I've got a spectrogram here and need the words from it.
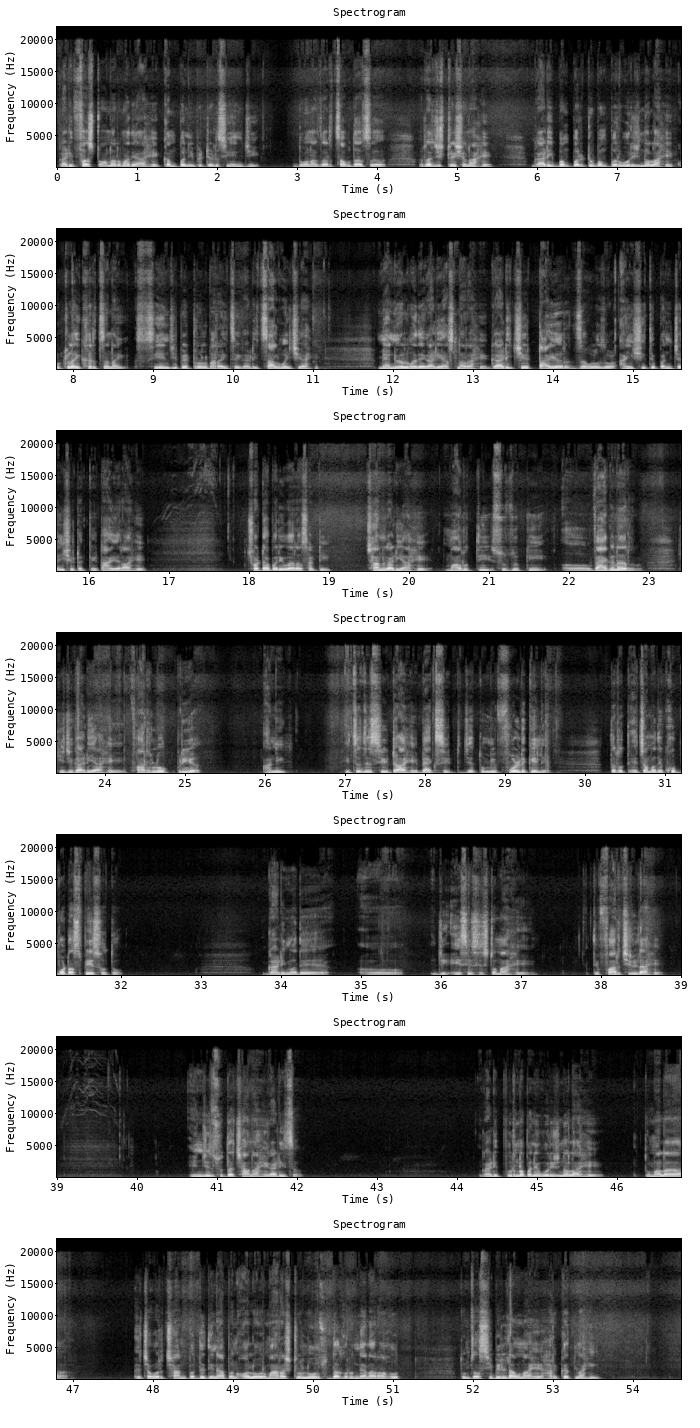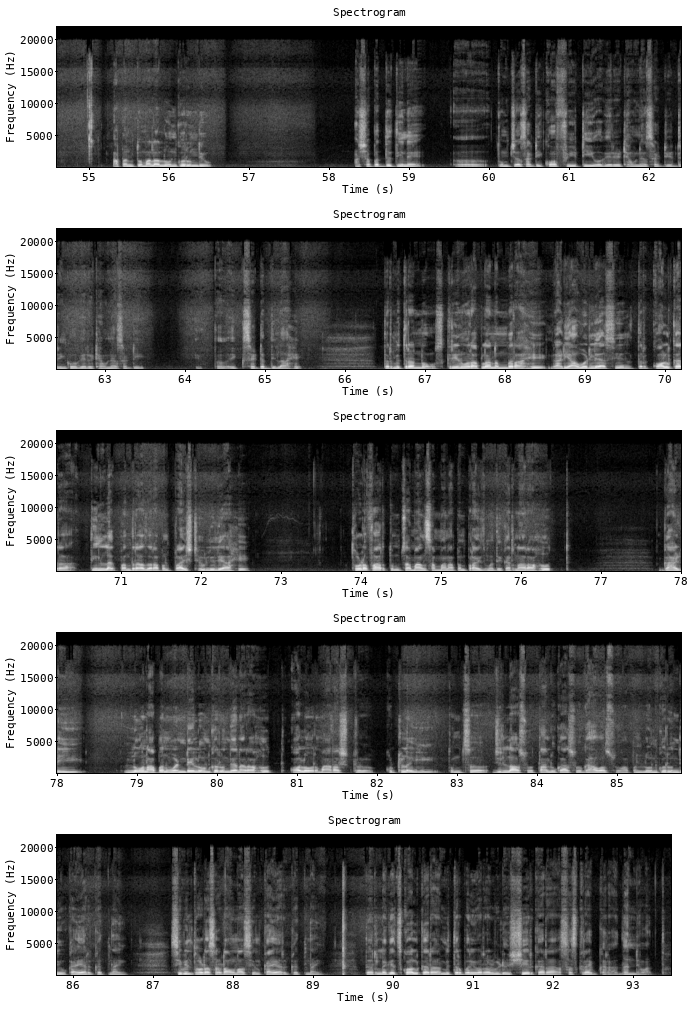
गाडी फर्स्ट ऑनरमध्ये आहे. Company fitted C N G दोन हजार चौदाचं रजिस्ट्रेशन आहे. गाडी बंपर टू बंपर ओरिजिनल आहे. कुठलाही खर्च नाही. सी एन जी पेट्रोल भरायचे गाडी चालवायची आहे. मॅन्युअलमध्ये गाडी असणार आहे. गाडीचे टायर जवळजवळ ऐंशी ते पंच्याऐंशी टक्के टायर आहे. छोट्या परिवारासाठी छान गाडी आहे. मारुती सुजुकी वॅगनर ही जी गाडी आहे फार लोकप्रिय आणि हिचं जे सीट आहे बॅक सीट जे तुम्ही फोल्ड केले तर याच्यामध्ये खूप मोठा स्पेस होतो. गाडीमध्ये जी ए सी सिस्टम आहे ते फार चिल्ड आहे. इंजिनसुद्धा छान आहे गाडीचं. गाडी पूर्णपणे ओरिजिनल आहे. तुम्हाला याच्यावर छान पद्धतीने आपण ऑल ओव्हर महाराष्ट्र लोनसुद्धा करून देणार आहोत. तुमचा सिबिल डाऊन आहे हरकत नाही. आपण तुम्हाला लोन करून देऊ. अशा पद्धतीने तुमच्यासाठी कॉफी टी वगैरे ठेवण्यासाठी ड्रिंक वगैरे ठेवण्यासाठी एक सेटअप दिला आहे. तर मित्रांनो स्क्रीनवर आपला नंबर आहे. गाडी आवडली असेल तर कॉल करा. तीन लाख पंधरा हजार आपण प्राईस ठेवलेली आहे. थोडंफार तुमचा मान सन्मान आपण प्राईजमध्ये करणार आहोत. गाडी लोन आपण वन डे लोन करून देणार आहोत. ऑल ओव्हर महाराष्ट्र कुठलंही तुमचं जिल्हा असो तालुका असो गाव असो आपण लोन करून देऊ काही हरकत नाही. सिबिल थोडासा डाऊन असेल काही हरकत नाही. तर लगेच कॉल करा मित्रपरिवाराला व्हिडिओ शेअर करा सबस्क्राईब करा. धन्यवाद.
